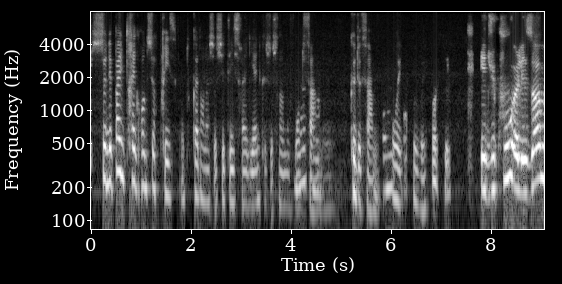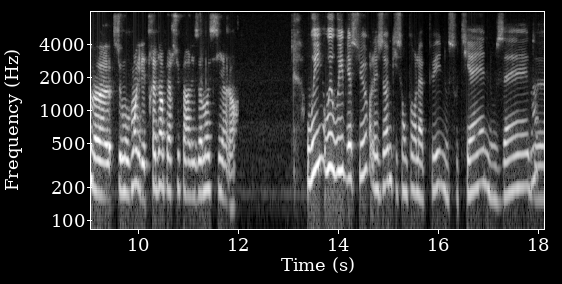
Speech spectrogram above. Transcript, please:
ce n'est pas une très grande surprise, en tout cas dans la société israélienne, que ce soit un mouvement de femmes, que de femmes. Oui, oui, oui. Et du coup, les hommes, ce mouvement, il est très bien perçu par les hommes aussi, alors? Oui, oui, oui, bien sûr. Les hommes qui sont pour la paix nous soutiennent, nous aident,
